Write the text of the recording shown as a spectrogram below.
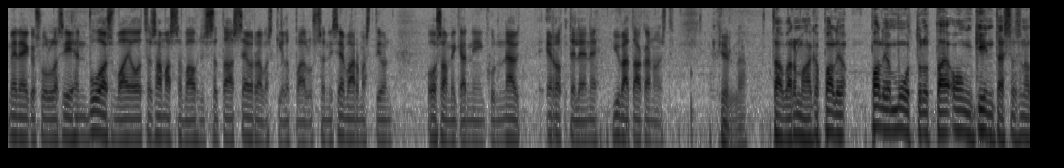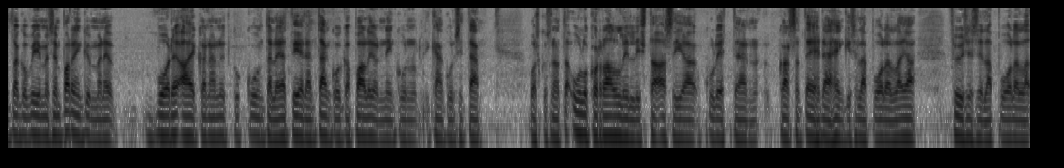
meneekö sulla siihen vuosi vai oot sä samassa vauhdissa taas seuraavassa kilpailussa, niin se varmasti on osa, mikä niin kuin näyt, erottelee ne jyvät takanoista. Kyllä. Tämä on varmaan aika paljon, paljon muuttunut tai onkin tässä sanotaanko viimeisen parinkymmenen vuoden aikana nyt kun kuuntelen ja tiedän tämän kuinka paljon niin kuin, ikään kuin sitä voisiko sanoa, että ulkorallillista asiaa kuljettajan kanssa tehdään henkisellä puolella ja fyysisellä puolella.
